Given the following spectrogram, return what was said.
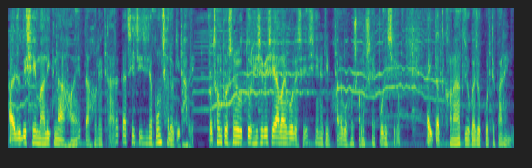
আর যদি সে মালিক না হয়, তাহলে তার কাছে চিঠিটা পৌঁছালো কীভাবে? প্রথম প্রশ্নের উত্তর হিসেবে সে আমায় বলেছে, সে নাকি ভয়াবহ সমস্যায় পড়েছিল। তাই তৎক্ষণাৎ যোগাযোগ করতে পারেনি।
